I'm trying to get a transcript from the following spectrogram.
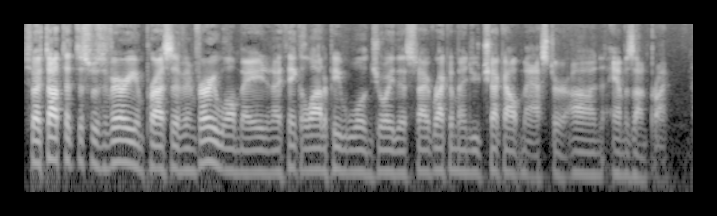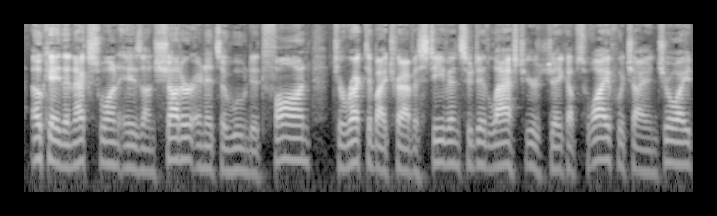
So i thought that this was very impressive and very well made, and I think a lot of people will enjoy this. And I recommend you check out Master on Amazon Prime. Okay, the next one is on Shudder, and it's a Wounded Fawn, directed by Travis Stevens, who did last year's Jacob's Wife, which I enjoyed.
